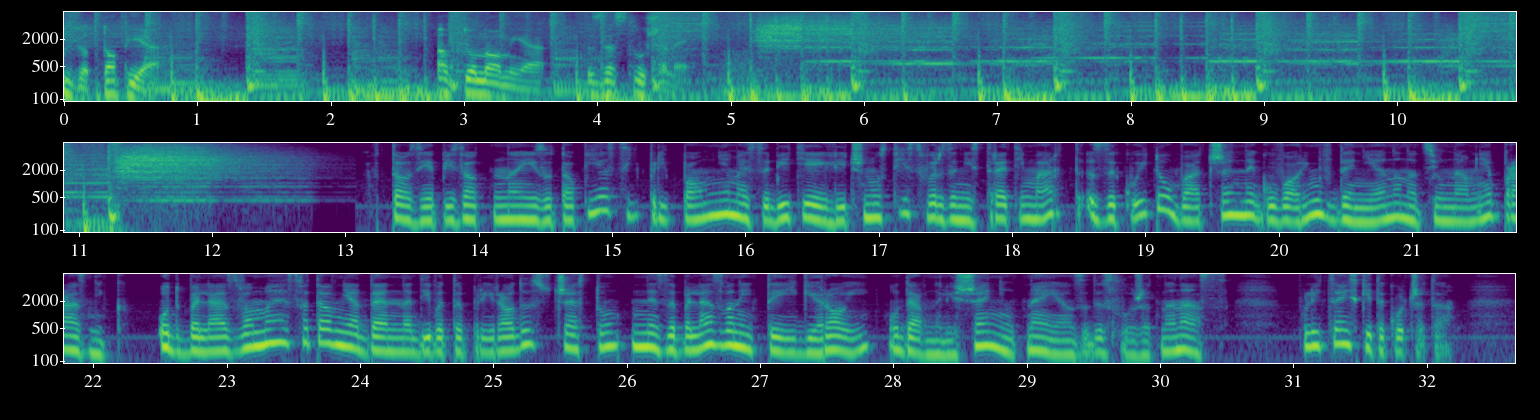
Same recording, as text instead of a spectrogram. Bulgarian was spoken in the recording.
Изотопия. Автономия за слушане. В този епизод на Изотопия си припомняме събития и личности, свързани с 3 март, за които обаче не говорим в деня на националния празник. Отбелязваме Световния ден на дивата природа с често незабелязваните и герои, отдавна лишени от нея, за да служат на нас. Полицейските кучета.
